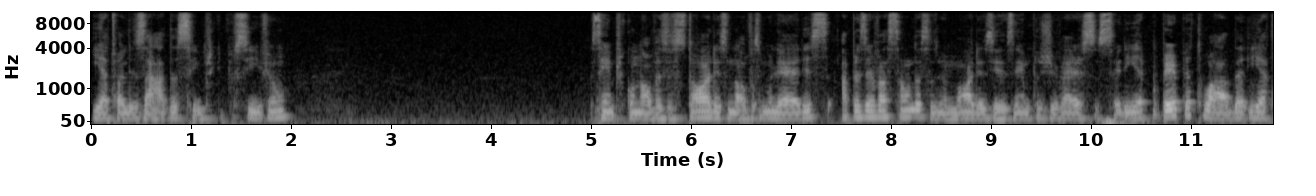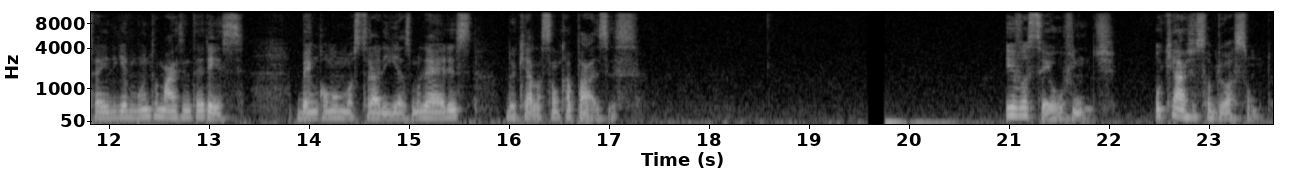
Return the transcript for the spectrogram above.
e atualizadas sempre que possível, sempre com novas histórias e novas mulheres, a preservação dessas memórias e exemplos diversos seria perpetuada e atrairia muito mais interesse, bem como mostraria às mulheres do que elas são capazes. E você, ouvinte, o que acha sobre o assunto?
